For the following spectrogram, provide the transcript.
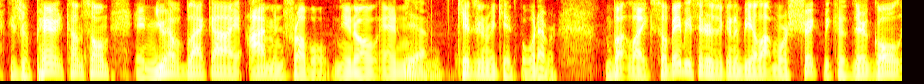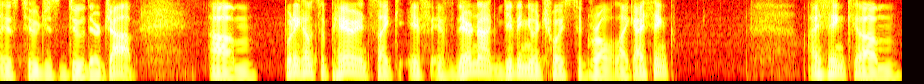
Because your parent comes home and you have a black eye, I'm in trouble, you know? And Yeah. kids are gonna be kids, but whatever. But like, so babysitters are gonna be a lot more strict because their goal is to just do their job. Um, when it comes to parents, like if if they're not giving you a choice to grow, like I think I think um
